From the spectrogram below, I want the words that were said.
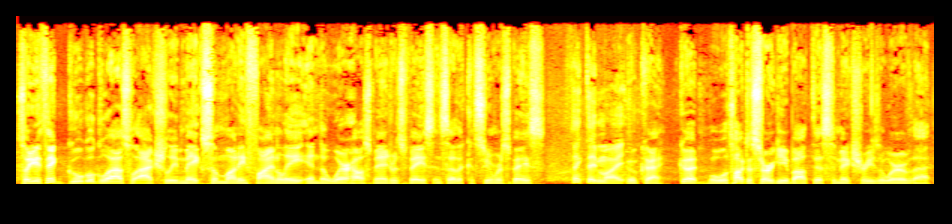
So you think Google Glass will actually make some money finally in the warehouse management space instead of the consumer space? I think they might. Okay, good. Well, we'll talk to Sergey about this and make sure he's aware of that.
